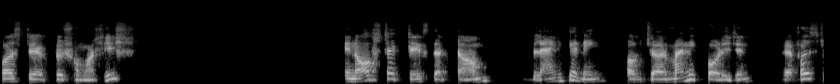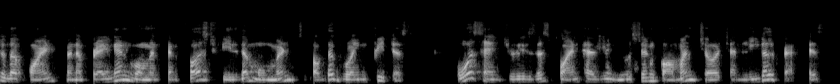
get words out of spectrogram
First direct Shomashish. In obstetrics, the term blankening of Germanic origin refers to the point when a pregnant woman can first feel the movements of the growing fetus. Over centuries, this point has been used in common church and legal practice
